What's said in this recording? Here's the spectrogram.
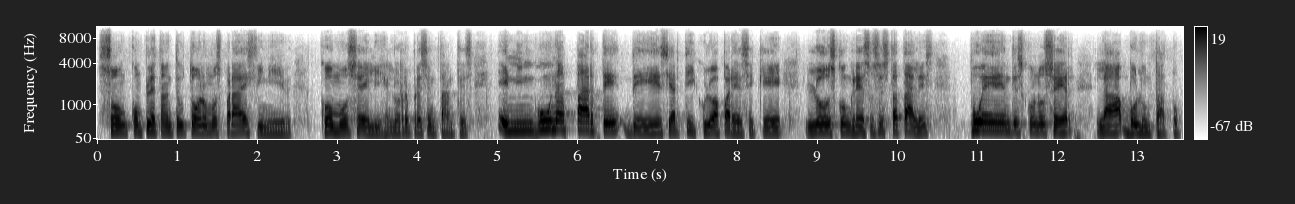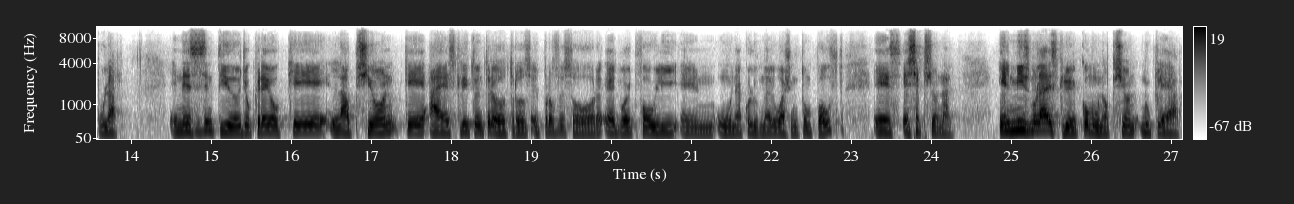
son completamente autónomos para definir cómo se eligen los representantes, en ninguna parte de ese artículo aparece que los congresos estatales pueden desconocer la voluntad popular. En ese sentido, yo creo que la opción que ha escrito, entre otros, el profesor Edward Foley en una columna del Washington Post es excepcional. Él mismo la describe como una opción nuclear,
